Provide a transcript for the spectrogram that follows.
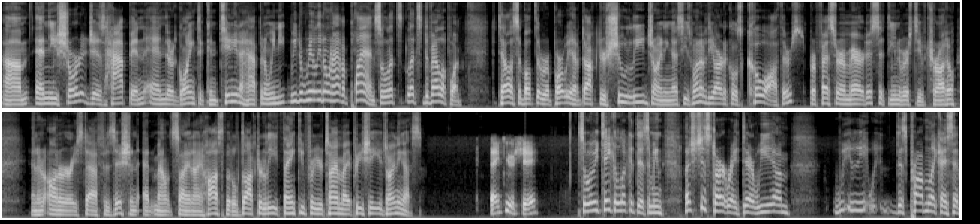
Um, and these shortages happen, and they're going to continue to happen. And we need, we really don't have a plan. So let's let's develop one. To tell us about the report, we have Dr. Shu Li joining us. He's one of the article's co-authors, professor emeritus at the University of Toronto, and an honorary staff physician at Mount Sinai Hospital. Dr. Li, thank you for your time. I appreciate you joining us. Thank you, Shay. So when we take a look at this, I mean, let's just start right there. We um we, we, this problem, like I said,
